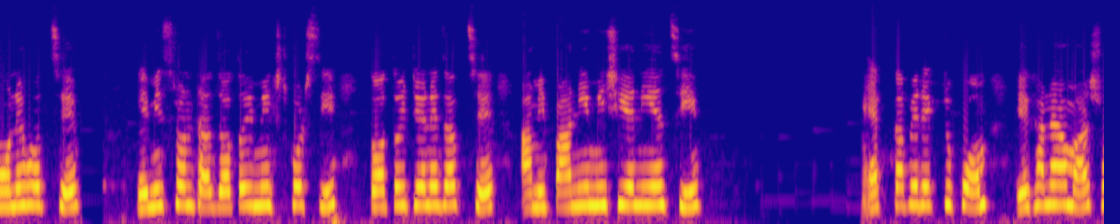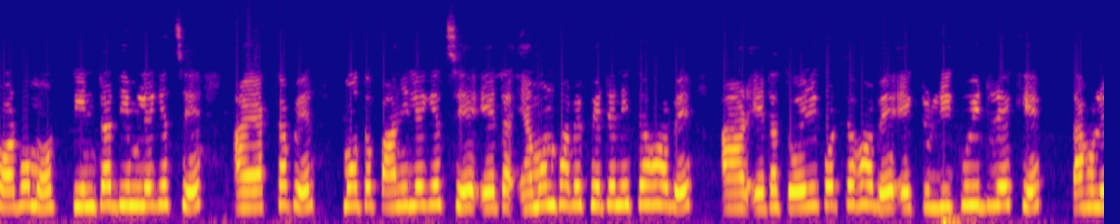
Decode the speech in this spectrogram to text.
মনে হচ্ছে এই মিশ্রণটা যতই মিক্সড করছি, ততই টেনে যাচ্ছে। আমি পানি মিশিয়ে নিয়েছি। এক কাপের একটু কম। এখানে আমার সর্বমোট তিনটা ডিম লেগেছে আর এক কাপের মতো পানি লেগেছে। এটা এমনভাবে ফেটে নিতে হবে আর এটা তৈরি করতে হবে। একটু লিকুইড রেখে তাহলে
